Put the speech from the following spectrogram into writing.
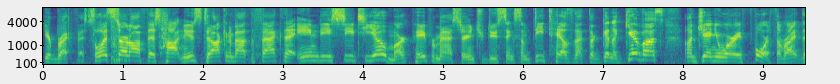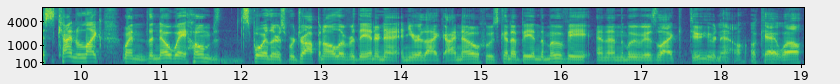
your breakfast. So let's start off this hot news talking about the fact that AMD CTO Mark Papermaster introducing some details that they're going to give us on January 4th. All right, this is kind of like when the No Way Home spoilers were dropping all over the internet, and you were like, "I know who's going to be in the movie," and then the movie was like, "Do you now?" Okay, well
